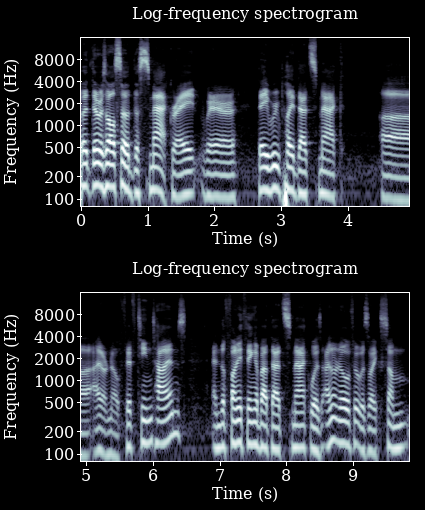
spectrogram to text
But there was also the smack, right, where they replayed that smack. Uh, I don't know, fifteen times. And the funny thing about that smack was, I don't know if it was like some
